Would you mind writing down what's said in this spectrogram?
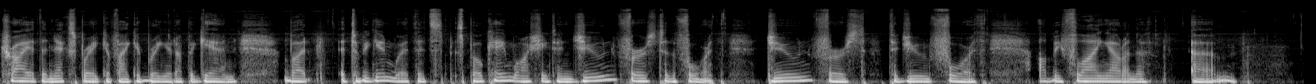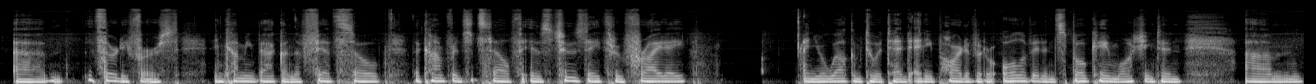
try at the next break if I could bring it up again. But to begin with, it's Spokane, Washington, June 1st to the 4th. June 1st to June 4th. I'll be flying out on the um, um, 31st and coming back on the 5th. So the conference itself is Tuesday through Friday. And you're welcome to attend any part of it or all of it in Spokane, Washington. Um,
